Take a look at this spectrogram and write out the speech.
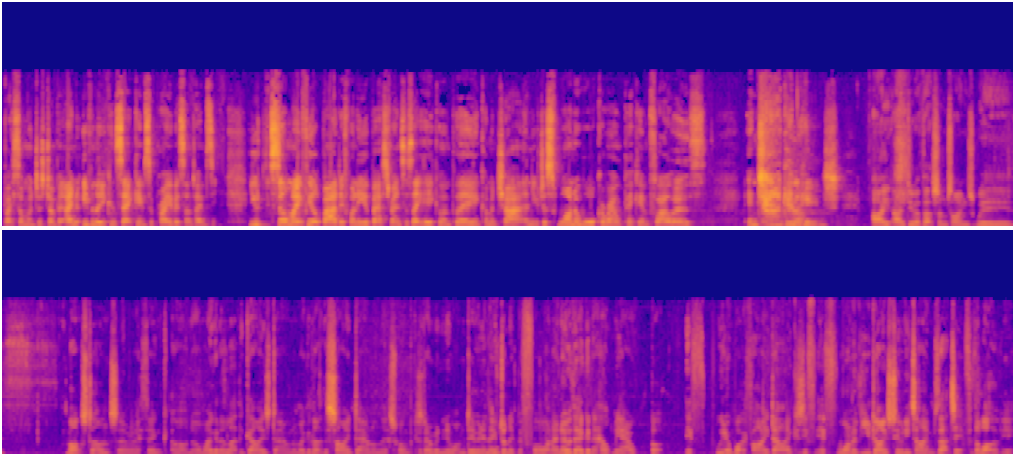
by someone just jumping. I know, even though you can set games to private, sometimes you still might feel bad if one of your best friends is like, hey, come and play and come and chat, and you just want to walk around picking flowers in Dragon Yeah. Age. I, I do have that sometimes with Monster Hunter, and I think, oh no, am I going to let the guys down? Am I going to let the side down on this one because I don't really know what I'm doing, and they've done it before, and I know they're going to help me out, but if you know, what if I die? Because if if one of you dies too many times, that's it for the lot of you.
